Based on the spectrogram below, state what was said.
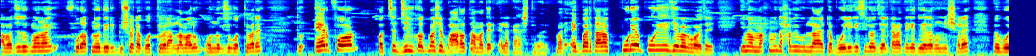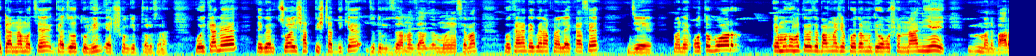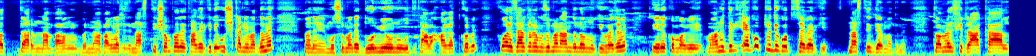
আমার যদি মনে হয় ফুরাত নদীর বিষয়টা করতে পারে, আল্লাহ মালুম, অন্য কিছু করতে পারে। তো এরপর হচ্ছে জিলকত মাসে ভারত আমাদের এলাকায় আসতে পারে। মানে একবার তারা পুরোপুরি যেভাবে হয়ে যায়। ইমাম মাহমুদ হাবিবুল্লাহ একটা বই লিখেছিল জেলখানা থেকে দু হাজার উনিশ সালে। ওই বইটার নাম হচ্ছে গাজুয়াতুল হিন্দ, এর সংক্ষিপ্ত আলোচনা। ওইখানে দেখবেন ছয় সাত পৃষ্ঠার দিকে যদি মনে আছে আমার, ওইখানে দেখবেন আপনার লেখা আছে যে মানে অতবর এমনও হতে পারে যে বাংলাদেশের প্রধানমন্ত্রী অবসর না নিয়েই মানে ভারত তার না বাংলাদেশের যে নাস্তিক সম্প্রদায়, তাদেরকে উস্কানির মাধ্যমে মানে মুসলমানদের ধর্মীয় অনুভূতিতে আঘাত করবে। পরে যার কারণে মুসলমান আন্দোলনমুখী হয়ে যাবে। তো এরকমভাবে মানুষদেরকে একত্রিত করতে চাইবে আর কি নাস্তিকদের মাধ্যমে। তো আমরা দেখি রাখাল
